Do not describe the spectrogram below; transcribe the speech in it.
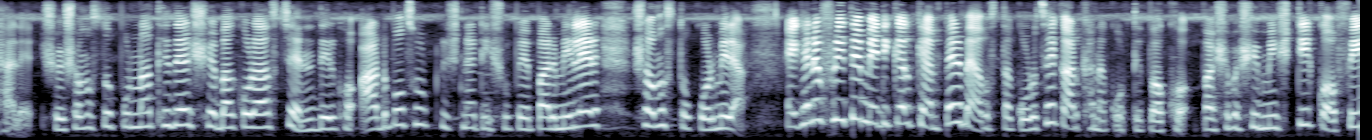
ঢালে। সেই সমস্ত পুণ্যার্থীদের সেবা করে আসছেন দীর্ঘ আট বছর কৃষ্ণা টিস্যু পেপার মিলের সমস্ত কর্মীরা। এখানে ফ্রিতে মেডিকেল ক্যাম্পের ব্যবস্থা করেছে কারখানা কর্তৃপক্ষ। পাশাপাশি মিষ্টি, কফি,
